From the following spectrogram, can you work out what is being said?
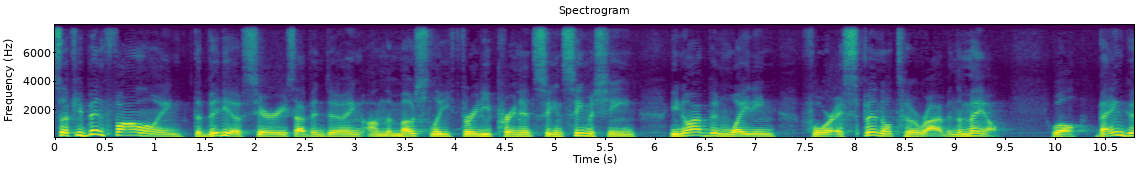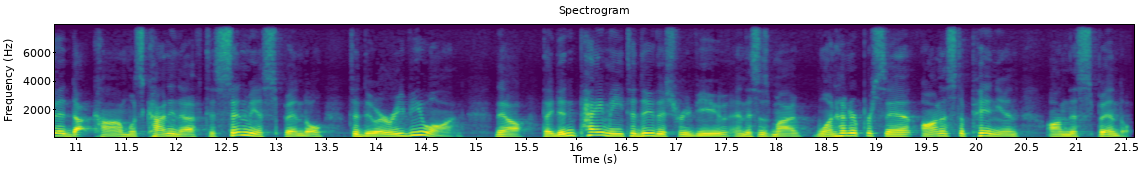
So if you've been following the video series I've been doing on the mostly 3D printed CNC machine, you know I've been waiting for a spindle to arrive in the mail. Well, Banggood.com was kind enough to send me a spindle to do a review on. Now, they didn't pay me to do this review, and this is my 100% honest opinion on this spindle.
